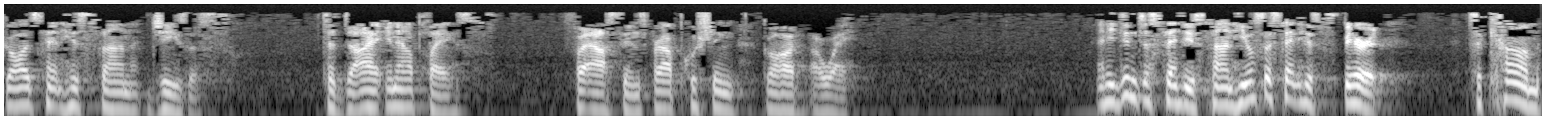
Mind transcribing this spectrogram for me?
God sent his son, Jesus, to die in our place for our sins, for our pushing God away. And he didn't just send his son, he also sent his spirit to come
